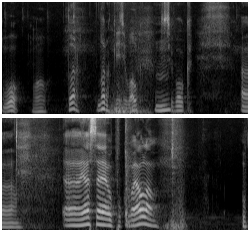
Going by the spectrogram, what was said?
Wow. Wow. Dobro, dobro. Kaj si woke? Mm -hmm. Si woke. Uh, Uh, jaz se upokojavljam. Up...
